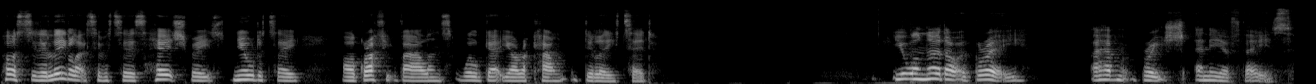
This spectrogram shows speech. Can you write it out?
posting illegal activities, hate speech, nudity, or graphic violence will get your account deleted. You will no doubt agree I haven't breached any of these.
